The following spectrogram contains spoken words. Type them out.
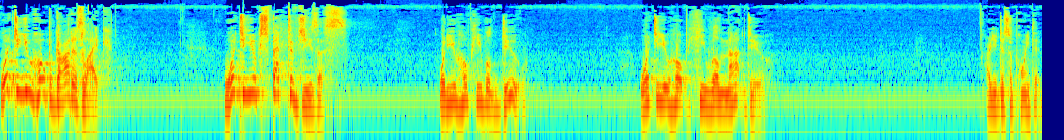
what do you hope God is like? What do you expect of Jesus? What do you hope he will do? what do you hope he will not do? Are you disappointed?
